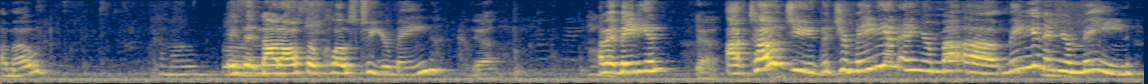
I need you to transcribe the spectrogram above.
a mode? Come on. Is it not also close to your mean? Yeah. I mean, median? Yeah. I've told you that your median and your uh, median and your mean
